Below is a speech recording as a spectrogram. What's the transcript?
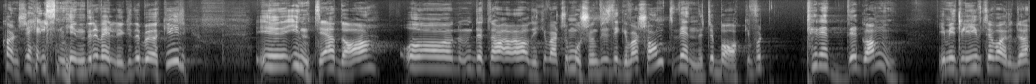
kanskje helst mindre vellykkede bøker. Inntil jeg da, og dette hadde ikke vært så morsomt hvis det ikke var sant, vender tilbake for tredje gang i mitt liv til Vardø.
